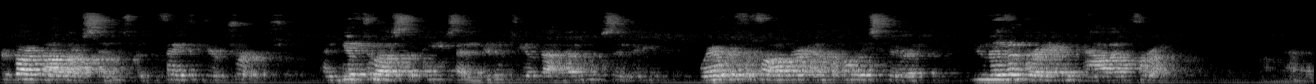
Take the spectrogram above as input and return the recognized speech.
Regard not our sins, but the faith of your church, and give to us the peace and unity of that heavenly city, where with the Father and the Holy Spirit you live and reign now and forever. Amen.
